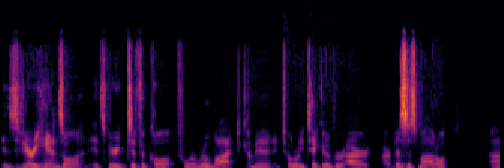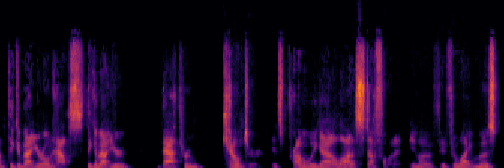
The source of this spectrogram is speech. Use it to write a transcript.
is very hands-on. It's very difficult for a robot to come in and totally take over our, our business model. Um, think about your own house. Think about your bathroom counter. It's probably got a lot of stuff on it, you know, if, if you're like most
